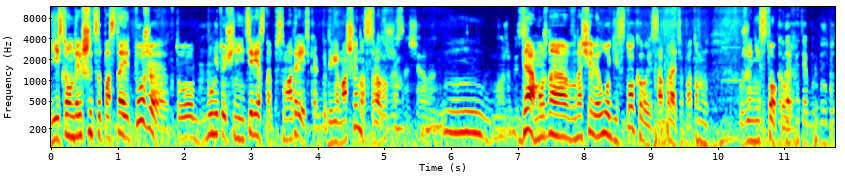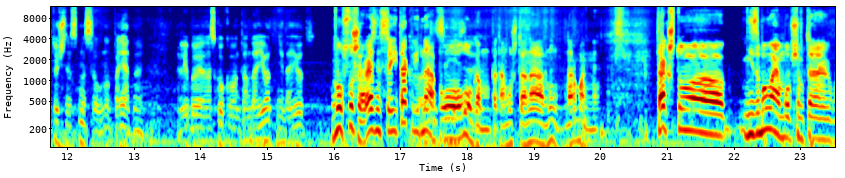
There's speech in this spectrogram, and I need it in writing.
если он решится поставить тоже, то будет очень интересно посмотреть, как бы две машины сразу Стоп же. Сначала. Может быть, Да, можно вначале логи стоковые собрать, а потом уже не Тогда стоковые. хотя бы был бы точно смысл. Ну, понятно, либо насколько он там дает, не дает. Ну, слушай, разница и так видна Разница по есть, да. логам, потому что она, ну, нормальная. Так что не забываем, в общем-то,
